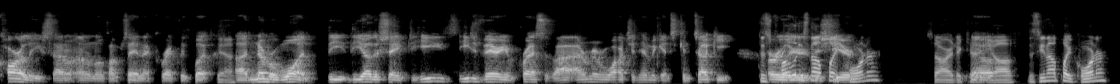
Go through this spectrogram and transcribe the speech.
Carlies. I don't I don't know if I'm saying that correctly, but yeah. uh, number one, the the other safety, he's he's very impressive. I, I remember watching him against Kentucky. Does Carlies not play year. corner? Sorry to cut no. you off. Does he not play corner?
